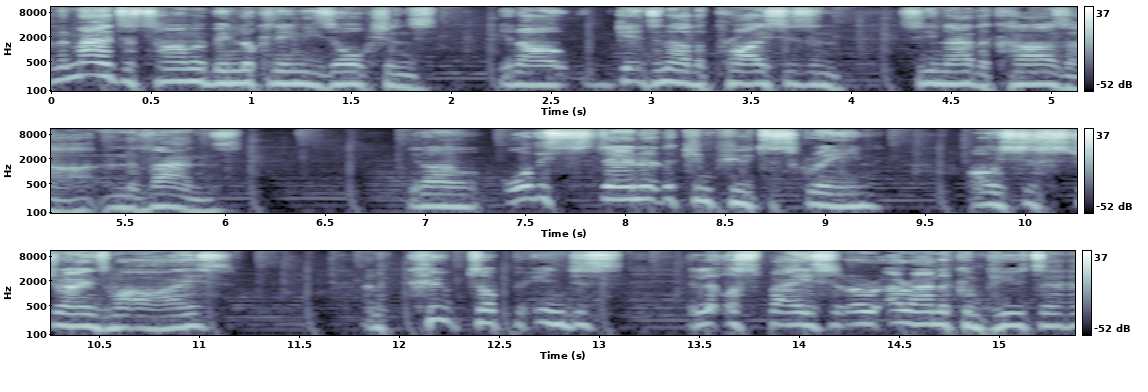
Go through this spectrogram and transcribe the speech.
And the amount of time I've been looking in these auctions, you know, getting to know the prices and seeing how the cars are and the vans. You know, all this staring at the computer screen Oh, always just strains my eyes. And cooped up in just a little space around a computer.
